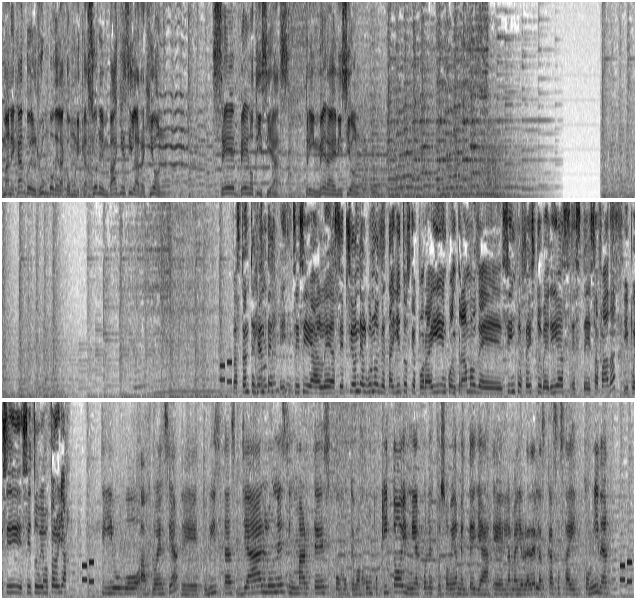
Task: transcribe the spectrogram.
manejando el rumbo de la comunicación en valles y la región. CB Noticias, primera emisión. bastante gente. Sí, sí, a excepción de algunos detallitos que por ahí encontramos de cinco o seis tuberías este, zafadas. Y pues sí, sí tuvimos, pero ya, sí hubo afluencia de turistas. Ya lunes y martes como que bajó un poquito y miércoles pues obviamente ya en la mayoría de las casas hay comida.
